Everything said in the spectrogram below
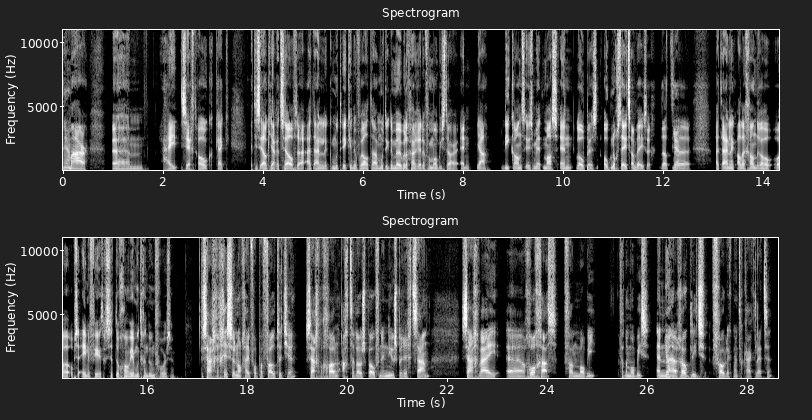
Ja. Maar ehm, hij zegt ook, kijk, het is elk jaar hetzelfde. Uiteindelijk moet ik in de Vuelta moet ik de meubelen gaan redden voor Mobistar. En ja, die kans is met Mas en Lopez ook nog steeds aanwezig. Dat Ja. eh, uiteindelijk Alejandro eh, op zijn 41ste toch gewoon weer moet gaan doen voor ze. We zagen gisteren nog even op een fotootje, zagen we gewoon achterloos boven een nieuwsbericht staan. Zagen wij eh Rogas van Mobby van de mobbies. En Ja. Roglic vrolijk met elkaar kletsen.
